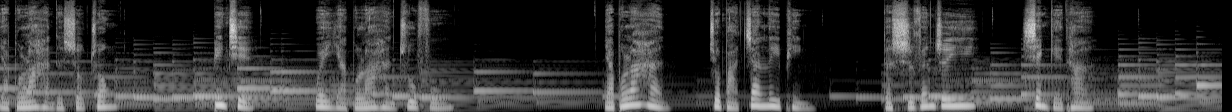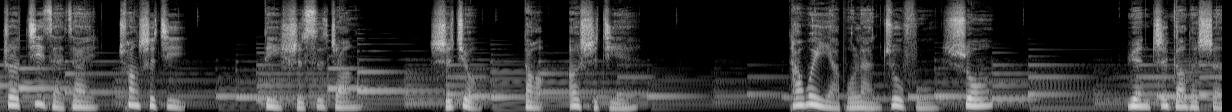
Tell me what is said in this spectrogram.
亚伯拉罕的手中，并且为亚伯拉罕祝福。亚伯拉罕就把战利品的十分之一献给他。这记载在创世纪第十四章十九到二十节，他为亚伯兰祝福说：“愿至高的神，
